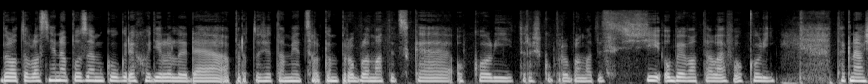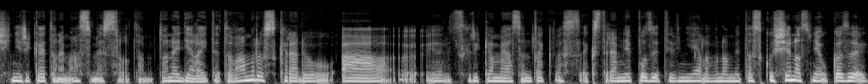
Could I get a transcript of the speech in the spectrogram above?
bylo to vlastně na pozemku, kde chodili lidé a protože tam je celkem problematické okolí, trošku problematičtí obyvatelé v okolí, tak nám všichni říkají, to nemá smysl, tam to nedělejte, to vám rozkradou. A já vždycky říkám, já jsem tak extrémně pozitivní, ale ono mi ta zkušenost mě ukazuje,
